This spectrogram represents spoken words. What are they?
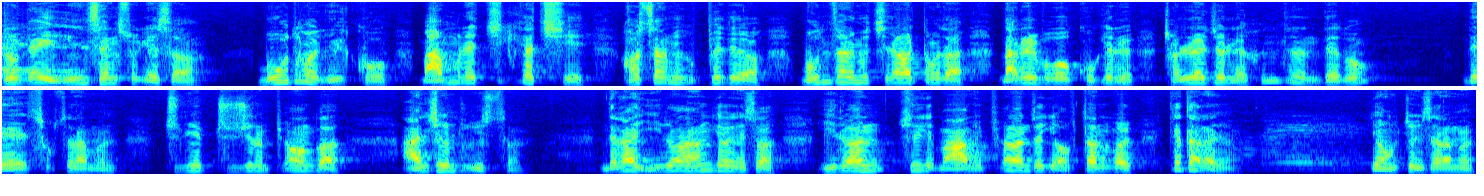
그리고 내 인생 속에서 모든 걸 잃고 만문의 찌기같이 겉사람이 흡해되어 모든 사람이 지나갈 때마다 나를 보고 고개를 절레절레 흔드는데도 내 속사람은 주님 주시는 평안과 안식을 주고 있어. 내가 이러한 환경에서 이러한 길게 마음이 편한 적이 없다는 걸 깨달아요. 영적인 사람은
